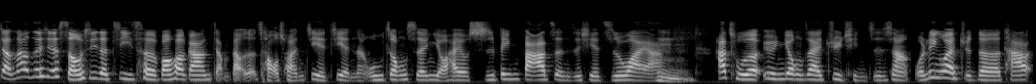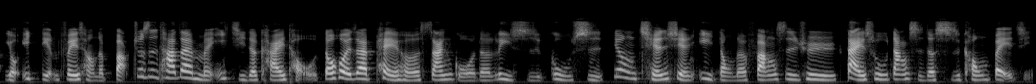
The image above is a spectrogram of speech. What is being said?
那讲到这些熟悉的计策，包括刚刚讲到的草船借箭啊、无中生有，还有十兵八阵这些之外啊，嗯，它除了运用在剧情之上，我另外觉得它有一点非常的棒，就是它在每一集的开头都会在配合三国的历史故事，用浅显易懂的方式去带出当时的时空背景，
